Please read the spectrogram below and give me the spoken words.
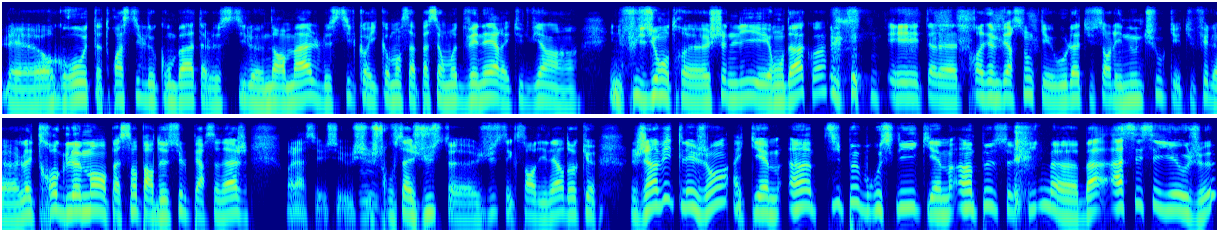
Les- en gros, tu as trois styles de combat. Tu as le style normal, le style quand il commence à passer en mode vénère et tu deviens un- une fusion entre euh, Chun-Li et Honda. quoi. et tu as la troisième version qui est où là tu sors les nunchuk et tu fais le- l'étranglement en passant par-dessus le personnage. Voilà, c'est- je, je trouve ça juste, euh, juste extraordinaire. Donc euh, j'invite les gens à qui aiment un petit peu Bruce Lee, qui aiment un peu ce film, euh, bah, à s'essayer au jeu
